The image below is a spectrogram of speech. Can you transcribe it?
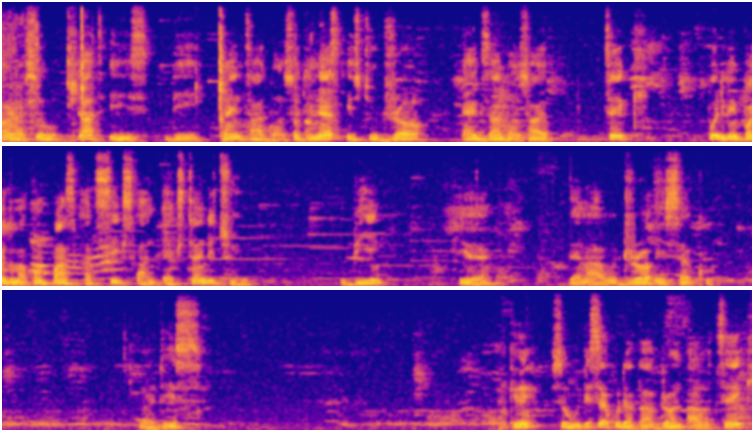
alright so that is the pentagon. So the next is to draw hexagon so I take put the pinpoint on my compass at 6 and extend it to B here. Then I will draw a circle like this. Okay so with this circle that I've drawn I will take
